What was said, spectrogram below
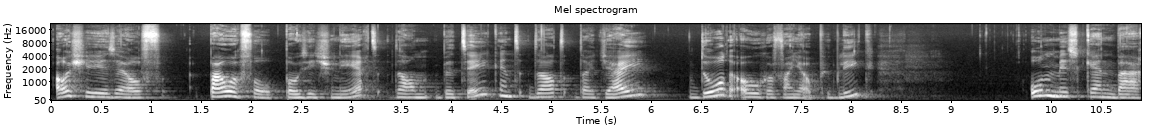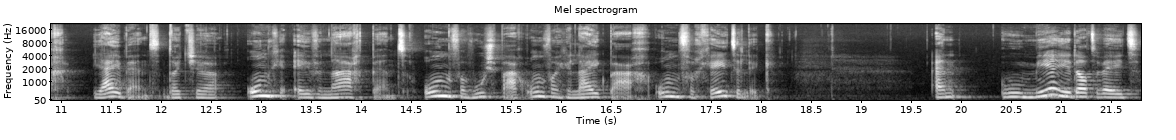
als je jezelf powerful positioneert, dan betekent dat dat jij door de ogen van jouw publiek onmiskenbaar jij bent. Dat je ongeëvenaard bent, onverwoestbaar, onvergelijkbaar, onvergetelijk. En hoe meer je dat weet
